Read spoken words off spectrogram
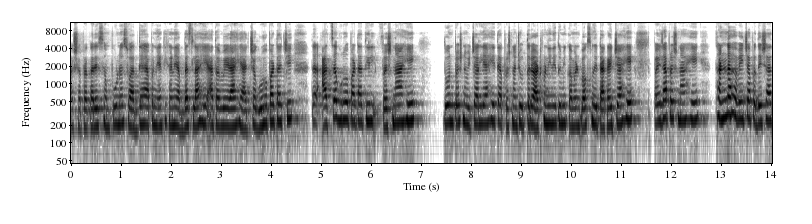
अशा प्रकारे संपूर्ण स्वाध्याय आपण या ठिकाणी अभ्यासला आहे. आता वेळ आहे आजच्या गृहपाठाची. तर आजचा गृहपाठातील प्रश्न आहे. दोन प्रश्न विचारले आहे त्या प्रश्नाची उत्तरे आठवणीने तुम्ही कमेंट बॉक्समध्ये टाकायचे आहे. पहिला प्रश्न आहे थंड हवेच्या प्रदेशात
